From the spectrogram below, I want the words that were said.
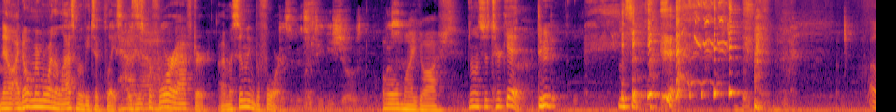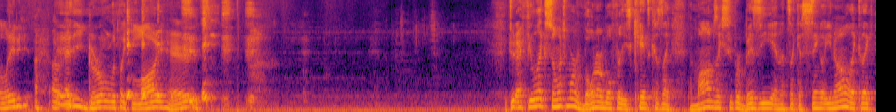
Now I don't remember when the last movie took place. Yeah, Is this yeah. before or after? I'm assuming before. Guess if it's the TV shows. Oh my gosh, No, it's just her kid. dude. Listen. a lady, a, a Eddie girl with like long hair. It's, Dude, I feel like so much more vulnerable for these kids because like the mom's like super busy and it's like a single, you know, like like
